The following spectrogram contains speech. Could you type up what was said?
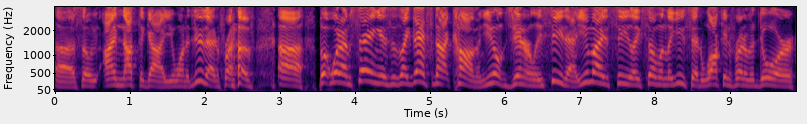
uh, so I'm not the guy you want to do that in front of. Uh, but what I'm saying is, is like that's not common. You don't generally see that. You might see like someone, like you said, walk in front of a door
